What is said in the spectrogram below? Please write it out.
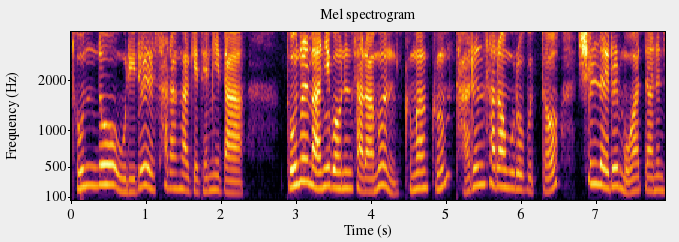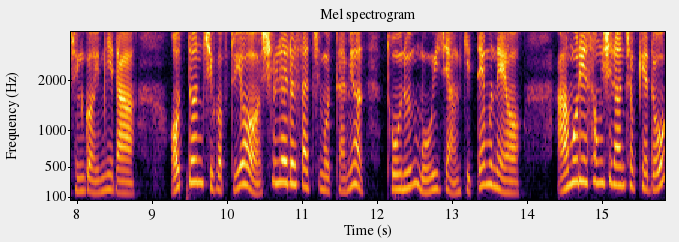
돈도 우리를 사랑하게 됩니다. 돈을 많이 버는 사람은 그만큼 다른 사람으로부터 신뢰를 모았다는 증거입니다. 어떤 직업도요, 신뢰를 쌓지 못하면 돈은 모이지 않기 때문에요. 아무리 성실한 척해도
